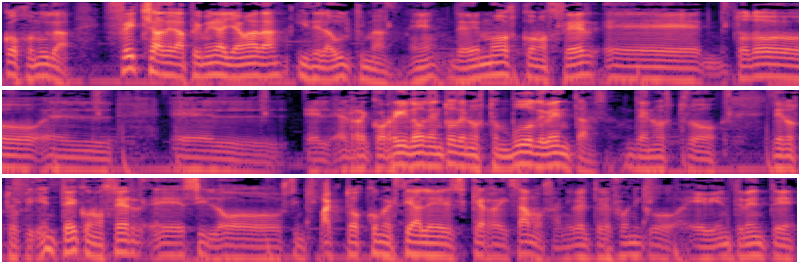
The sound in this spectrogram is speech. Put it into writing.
cojonuda. Fecha de la primera llamada y de la última. ¿eh? Debemos conocer todo el, el, recorrido dentro de nuestro embudo de ventas de nuestro de nuestro cliente conocer eh, si los impactos comerciales que realizamos a nivel telefónico evidentemente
